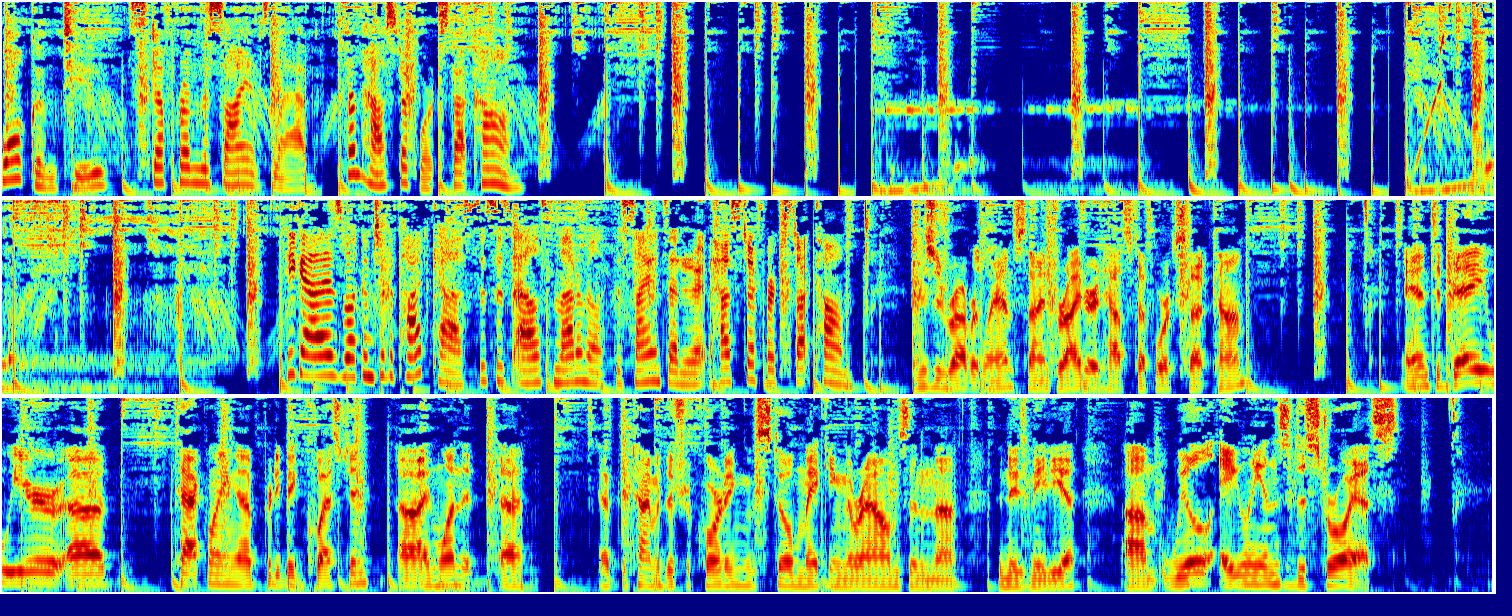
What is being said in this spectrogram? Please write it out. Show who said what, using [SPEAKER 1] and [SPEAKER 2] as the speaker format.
[SPEAKER 1] Welcome to Stuff from the Science Lab from HowStuffWorks.com.
[SPEAKER 2] Hey guys, welcome to the podcast. This is Alice Loudermilk, the science editor at HowStuffWorks.com.
[SPEAKER 3] This is Robert Lamb, science writer at HowStuffWorks.com. And today we're uh, tackling a pretty big question, uh, and one that uh, at the time of this recording was still making the rounds in the, the news media. Um, will aliens destroy us?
